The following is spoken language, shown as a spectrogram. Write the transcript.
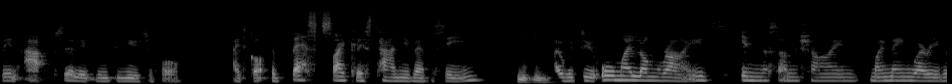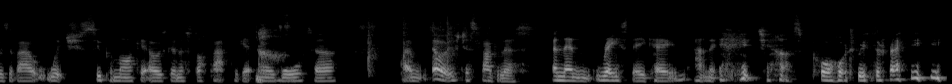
been absolutely beautiful. I'd got the best cyclist tan you've ever seen. Mm-hmm. I would do all my long rides in the sunshine. My main worry was about which supermarket I was going to stop at to get more water. Um, oh, it was just fabulous. And then race day came and it, it just poured with rain.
